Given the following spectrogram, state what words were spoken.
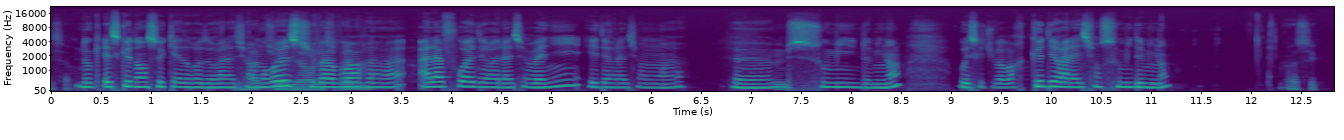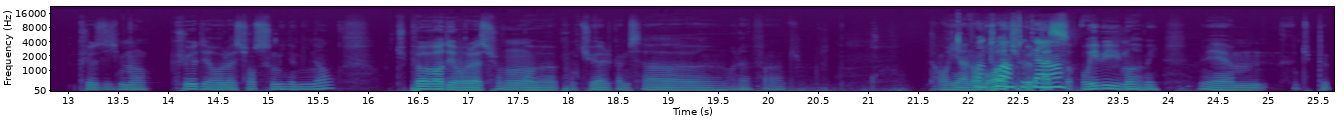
C'est ça. Donc, est-ce que dans ce cadre de relations amoureuses, tu, vas avoir euh, à la fois des relations vanille et des relations euh, soumis-dominants Ou est-ce que tu vas avoir que des relations soumis-dominants Ah, c'est quasiment que des relations soumis-dominants. Tu peux avoir des relations euh, ponctuelles comme ça. voilà, enfin, tu as envie à un Enfin, endroit, toi, en tu tout peux cas, pas. hein. Oui, oui, moi, oui. Mais euh, tu peux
